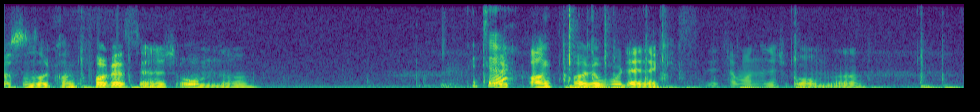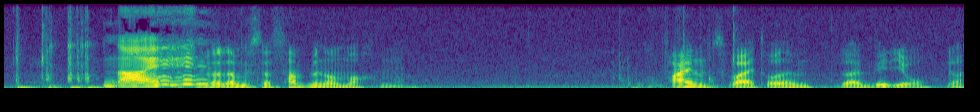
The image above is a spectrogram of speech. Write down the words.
hast unsere Gronkfolge ist ja nicht oben, ne? Bitte? Die Gronkfolge, wo der in der Kiste steht, haben wir nicht oben, ne? Nein. Ja, da müssen wir das Thumbnail noch machen. Ne? Fein und so weiter, oder im, oder im Video. Ja.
